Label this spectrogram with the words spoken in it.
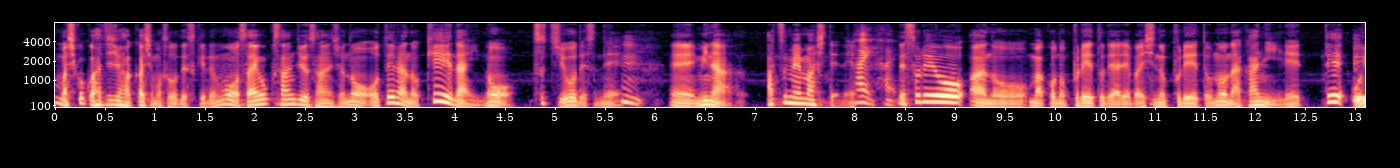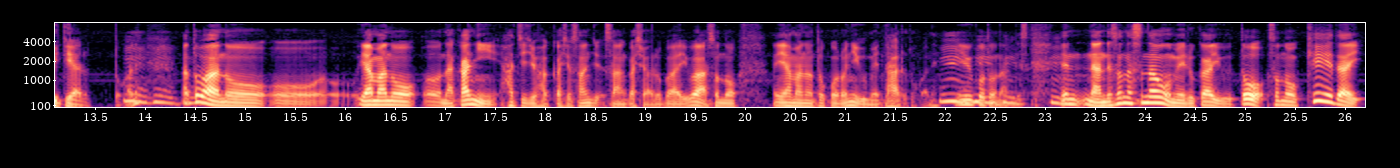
まあ、四国88箇所もそうですけれども西国33所のお寺の境内の土をですね、うん。えーみんな集めましてね、はいはい。でそれをあの、まあ、このプレートであれば石のプレートの中に入れて置いてあるとかね、うんうんうん。あとはあのお山の中に88箇所33箇所ある場合はその山のところに埋めてあるとかね、うんうんうん。いうことなんです。うん。でなんでそんな砂を埋めるかいうとその境内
